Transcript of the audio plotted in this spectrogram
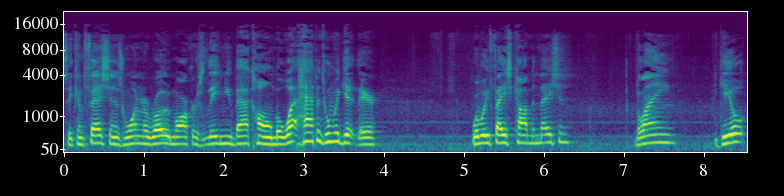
See, confession is one of the road markers leading you back home. But what happens when we get there? Will we face condemnation, blame, guilt?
